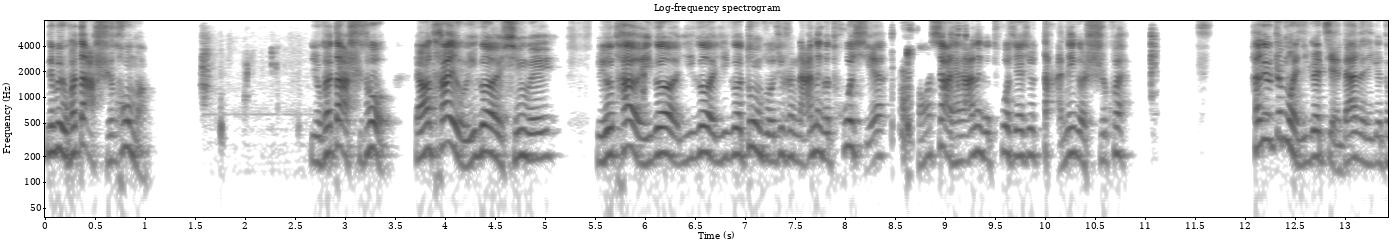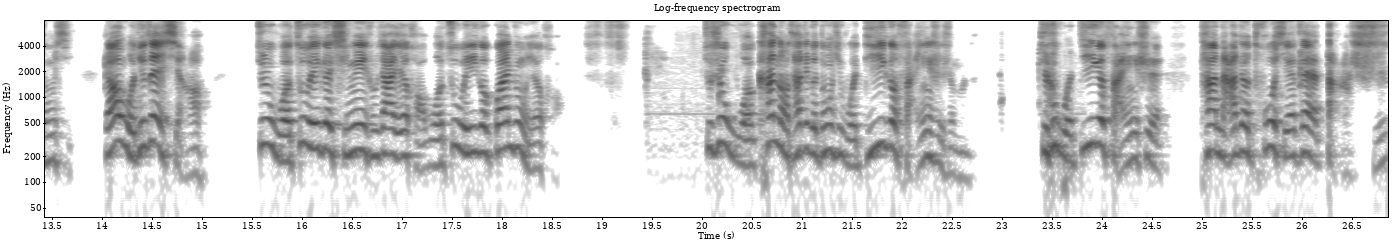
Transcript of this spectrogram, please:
那不有块大石头吗？有块大石头，然后他有一个行为。比如他有一个一个一个动作，就是拿那个拖鞋，然后夏天拿那个拖鞋去打那个石块，他就这么一个简单的一个东西。然后我就在想，就是我作为一个行为艺术家也好，我作为一个观众也好，就是我看到他这个东西，我第一个反应是什么呢？就是我第一个反应是他拿着拖鞋在打石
